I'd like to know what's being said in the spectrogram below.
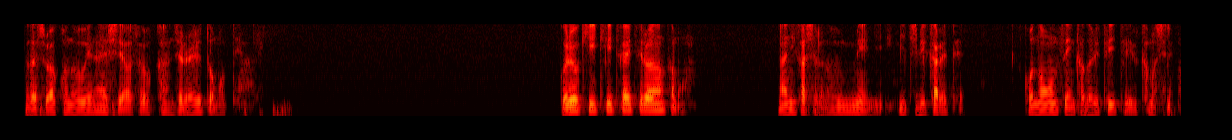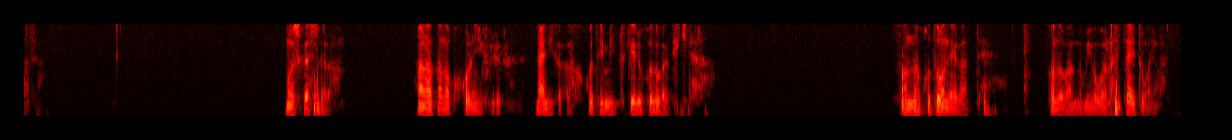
私はこの上ない幸せを感じられると思っています。これを聞いていただいているあなたも、何かしらの運命に導かれて、この温泉にたどり着いているかもしれません。もしかしたら、あなたの心に触れる何かがここで見つけることができたら、そんなことを願って、この番組を終わらせたいと思います。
